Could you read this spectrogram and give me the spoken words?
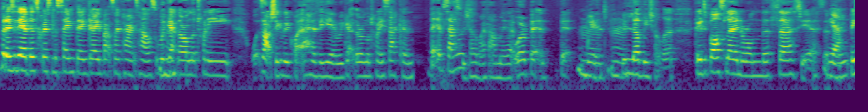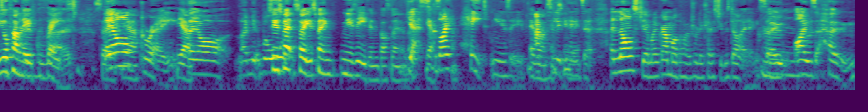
but it's yeah, this Christmas, same thing. Going back to my parents' house, Mm-hmm. we get there on the twenty. Well, it's actually gonna be quite a heavy year. We get there on the twenty second. Bit obsessed with each other, my family. Like we're a bit a bit Mm-hmm. weird. We love each other. Go to Barcelona on the thirtieth. yeah, but your family are great. So, they are yeah. great. Yeah. They are So you spent sorry, you're spending New Year's Eve in Barcelona. then? Yes, Yeah. because I hate New Year's Eve. Everyone Absolutely hate it. And last year, my grandmother who I was really close to was dying, so Mm. I was at home.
